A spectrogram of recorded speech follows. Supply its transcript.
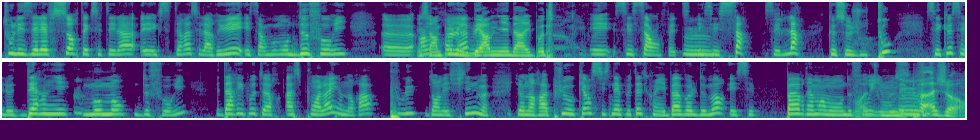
Tous les élèves sortent, etc. Là, etc. C'est la ruée et c'est un moment d'euphorie. Euh, Et c'est un peu le dernier d'Harry Potter. Et c'est ça en fait. Mm. Et c'est ça, c'est là que se joue tout. C'est que c'est le dernier moment d'euphorie d'Harry Potter. À ce point-là, il n'y en aura plus dans les films. Il n'y en aura plus aucun, si ce n'est peut-être quand il bat Voldemort. Et c'est pas vraiment un moment le monde On n'est est- pas genre.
